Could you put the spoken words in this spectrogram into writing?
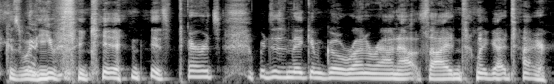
because when he was a kid, his parents would just make him go run around outside until he got tired.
